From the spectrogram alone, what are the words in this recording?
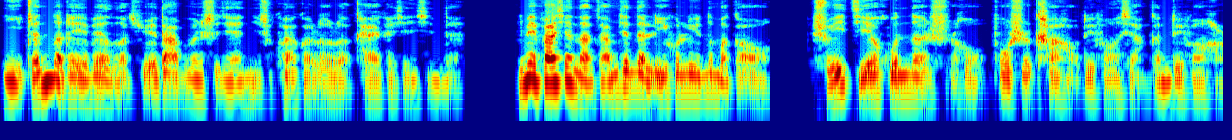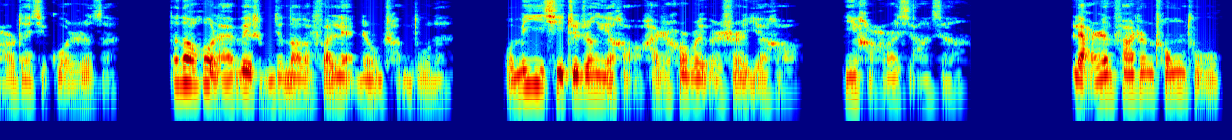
你真的这一辈子绝大部分时间你是快快乐乐、开开心心的。你没发现呢？咱们现在离婚率那么高。谁结婚的时候不是看好对方，想跟对方好好在一起过日子？但到后来为什么就闹到翻脸这种程度呢？我们意气之争也好，还是后边有的事儿也好，你好好想想，俩人发生冲突，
